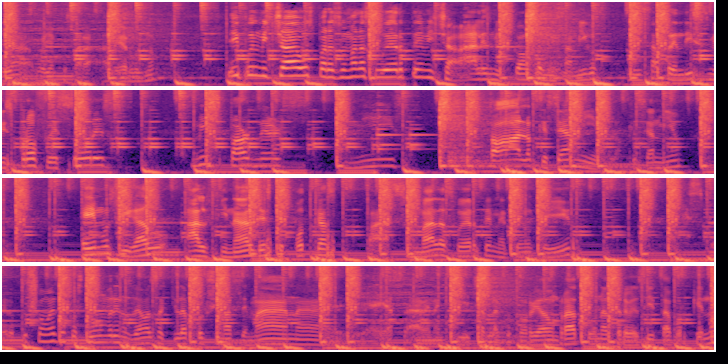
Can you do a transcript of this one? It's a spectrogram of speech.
Voy a, voy a empezar a leerlos, ¿no? Y pues mis chavos, para su mala suerte, mis chavales, mis compas, mis amigos, mis aprendices, mis profesores, mis partners, mis... todo lo que sea mío, lo que sea mío. Hemos llegado al final de este podcast. Para su mala suerte me tengo que ir. Pero pues como es de costumbre, nos vemos aquí la próxima semana. Rato, una cervecita, ¿por qué no?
